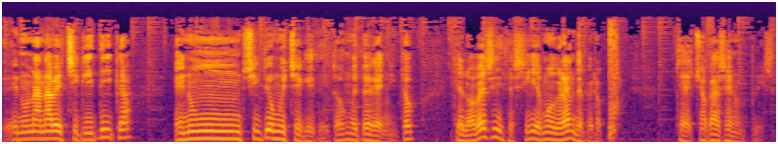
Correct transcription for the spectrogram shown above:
en una nave chiquitica en un sitio muy chiquitito, muy pequeñito, que lo ves y dices, sí, es muy grande, pero te chocas en un plis.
